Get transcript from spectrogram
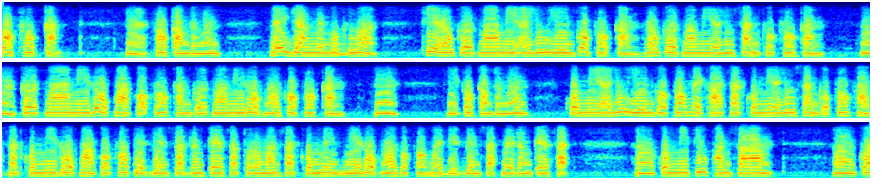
ก็เพราะกรรมนะเพราะกรรมทั้งนั้นและอีกอย่างหนึ่งก็คือว่า ที่เราเกิดมามีอายุยืนก็เพราะกรรม เราเกิดมามีอายุสั้นก็เพราะกรรม เกิดมามีโรคมากก็เพราะกรรมเกิดมามีโรคน้อยก็เพราะกรรมนี่ก็กรรมทั้งนั้น คนมีอายุยืนก็เพราะไม่ฆ่าสัตว์คนมีอายุสั้นก็เพราะฆ่าสัตว์คนมีโรคมากก็เพราะเบียดเบียนสัตว์รังแกสัตว์ทรมานสัตว์คนไม่มีโรคน้อยก็เพราะไม่เบียดเบียนสัตว์ไม่รังแกสัตว์คนมีผิวพรรณซามก็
